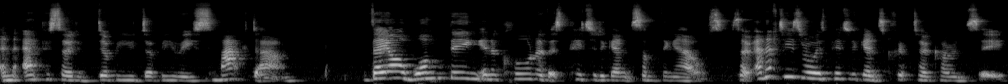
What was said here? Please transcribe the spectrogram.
an episode of WWE SmackDown. They are one thing in a corner that's pitted against something else. So, NFTs are always pitted against cryptocurrency.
